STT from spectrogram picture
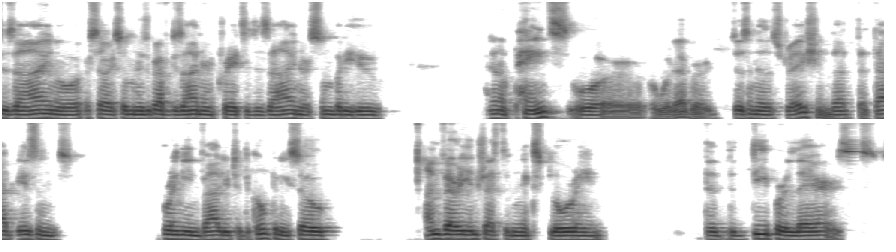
design or, or sorry someone who's a graphic designer and creates a design or somebody who I don't know, paints or or whatever, does an illustration that that that isn't bringing value to the company. So I'm very interested in exploring the the deeper layers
